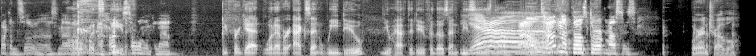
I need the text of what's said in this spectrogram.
fucking serious, man. Oh, but My heart and Steve- soul into that. You forget whatever accent we do, you have to do for those NPCs now. Yeah. Wow, Oh tighten up those throat muscles. We're in trouble.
